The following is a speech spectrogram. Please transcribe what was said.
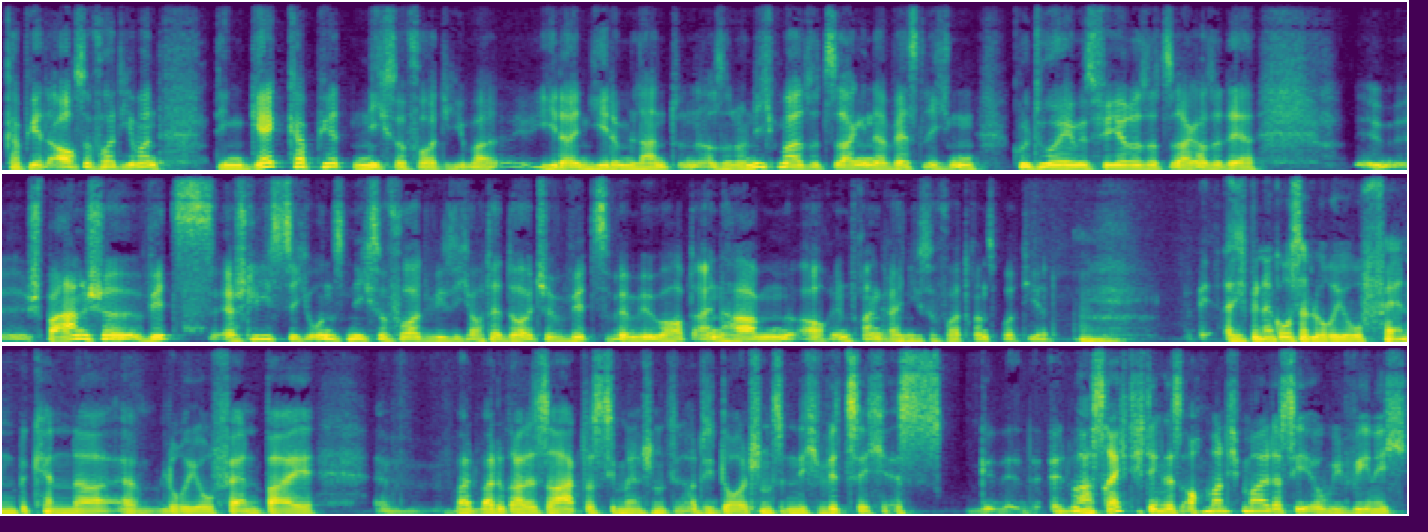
kapiert auch sofort jemand. Den Gag kapiert nicht sofort jeder in jedem Land. Und also noch nicht mal sozusagen in der westlichen Kulturhemisphäre sozusagen, also der äh, spanische Witz erschließt sich uns nicht sofort, wie sich auch der deutsche Witz, wenn wir überhaupt einen haben, auch in Frankreich nicht sofort transportiert. Mhm also ich bin ein großer Loriot-Fan, bekennender ähm, Loriot-Fan bei, äh, weil, weil du gerade sagst, dass die Menschen, die Deutschen sind nicht witzig. Es, du hast recht, ich denke das auch manchmal, dass sie irgendwie wenig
